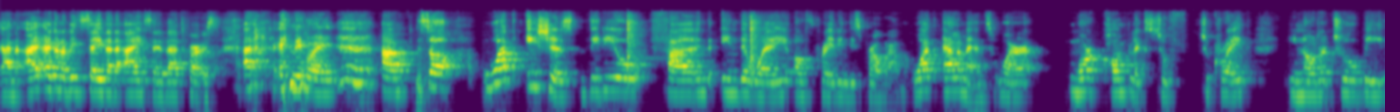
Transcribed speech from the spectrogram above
And I, am gonna be say that I said that first. Anyway, um, so what issues did you find in the way of creating this program? What elements were more complex to to create in order to be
